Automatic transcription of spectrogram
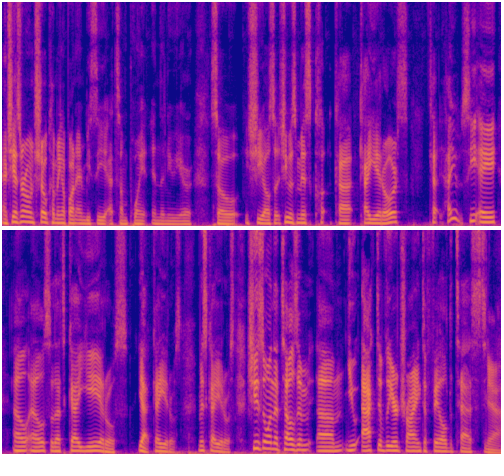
And she has her own show coming up on NBC at some point in the new year. So she also she was Miss Ca- Ca- Calleros. How you C A L L? So that's Calleros. Yeah, Calleros. Miss Calleros. She's the one that tells him um, you actively are trying to fail the test. Yeah.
